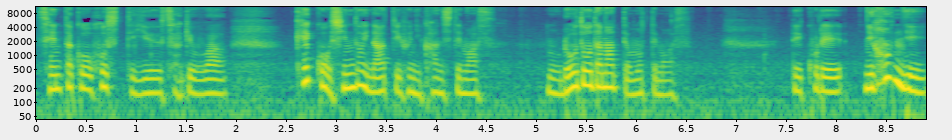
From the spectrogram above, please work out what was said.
洗濯を干すっていう作業は結構しんどいなっていうふうに感じてます。もう労働だなって思ってます。でこれ日本に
